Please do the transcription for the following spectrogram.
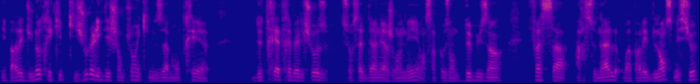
et parler d'une autre équipe qui joue la Ligue des Champions et qui nous a montré de très très belles choses sur cette dernière journée en s'imposant 2 buts 1 face à Arsenal. On va parler de Lens, messieurs.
